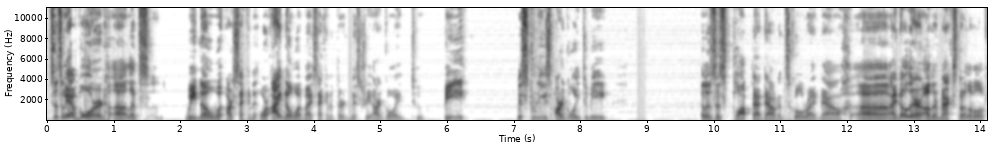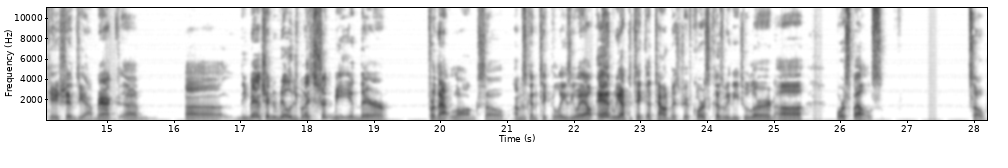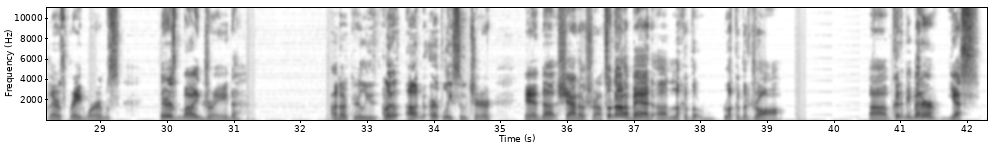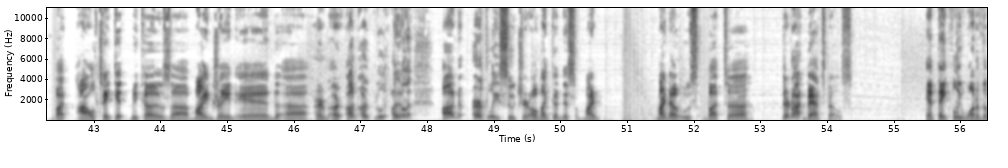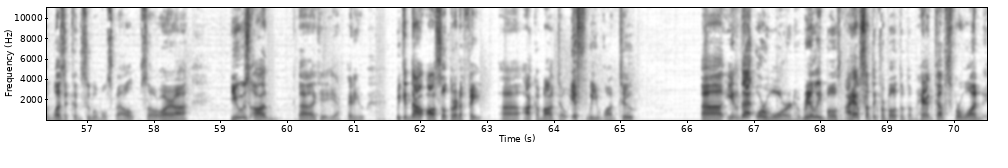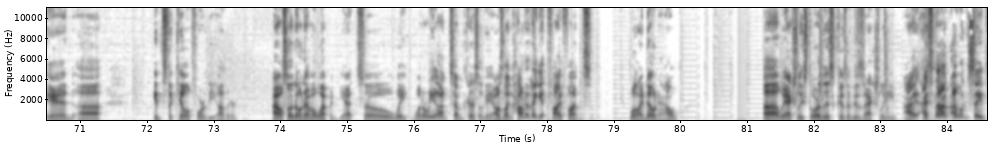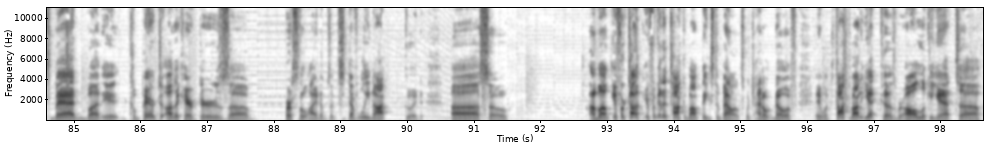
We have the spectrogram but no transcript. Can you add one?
since we have Ward, uh, let's we know what our second or I know what my second and third mystery are going to be. Mysteries are going to be. Let's just plop that down in school right now. Uh, I know there are other max start level locations. Yeah, Mac, um, uh, the mansion and village, but I shouldn't be in there for that long. So I'm just gonna take the lazy way out, and we have to take a town mystery, of course, because we need to learn uh four spells. So there's brain worms, there's mind drain, unearthly unearthly suture, and uh, shadow shroud. So not a bad uh, luck of the luck of the draw um, could it be better? Yes, but I'll take it because uh, Mind Drain and uh, unearthly, unearthly Suture. Oh my goodness, my my nose. But uh, they're not bad spells. And thankfully, one of them was a consumable spell. So, or uh, used on. Uh, yeah. Anywho, we can now also thread a fate uh, if we want to. Uh, either that or ward. Really, both. I have something for both of them. Handcuffs for one and uh, insta-kill for the other. I also don't have a weapon yet, so wait, what are we on? Seventh curse? Okay, I was like, how did I get five funds? Well, I know now. Uh, we actually store this because this is actually I. It's not. I wouldn't say it's bad, but it compared to other characters' uh, personal items, it's definitely not good. Uh, so among if we're talk if we're gonna talk about things to balance, which I don't know if anyone's talked about it yet, because we're all looking at. Uh,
